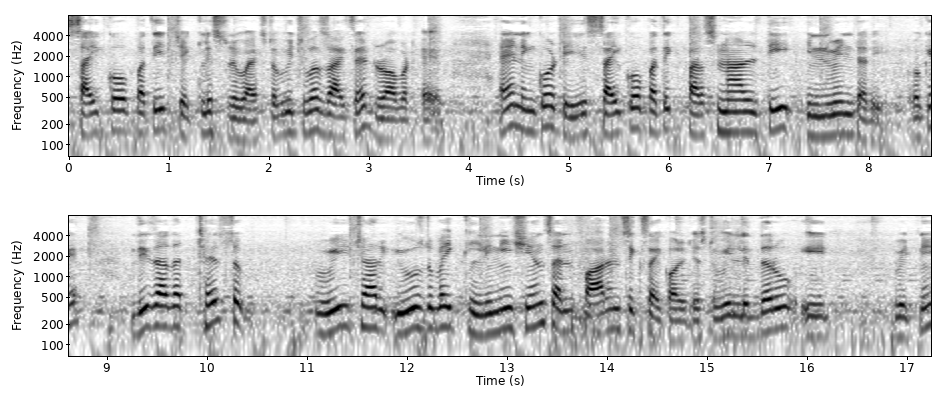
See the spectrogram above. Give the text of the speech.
psychopathy checklist revised, which was I said Robert and ఇంకోటి psychopathic personality inventory okay these are the test which are used by clinicians and forensic psychologist వీళ్ళిద్దరూ ఈ వీటిని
